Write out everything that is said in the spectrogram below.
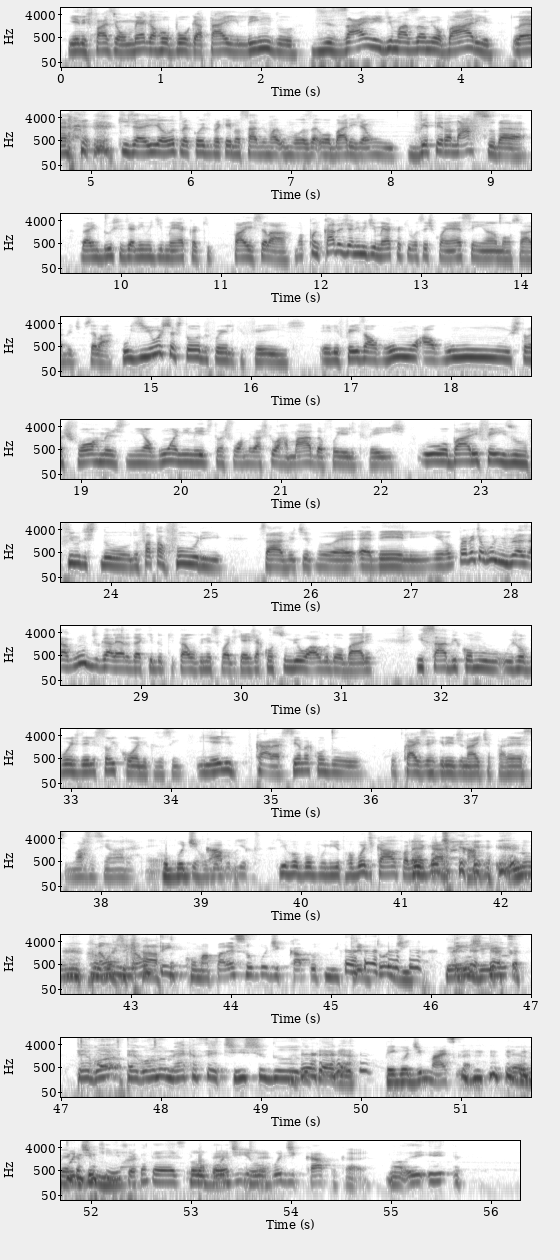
e eles fazem um mega robô Gatai lindo, design de Masami Obari, né? que já ia outra coisa para quem não sabe, o Obari já é um veteranaço da, da indústria de anime de mecha que faz, sei lá, uma pancada de anime de mecha que vocês conhecem e amam, sabe? Tipo, sei lá, os Yushas todos foi ele que fez. Ele fez algum, alguns Transformers em algum anime de Transformers, acho que o Armada foi ele que fez. O Obari fez o filme do, do Fatal Fury, sabe? Tipo, é, é dele. Provavelmente algum, algum de galera daqui do que tá ouvindo esse podcast já consumiu algo do Obari e sabe como os robôs dele são icônicos, assim. E ele, cara, a cena quando o Kaiser Grid Knight aparece. Nossa senhora. É, robô de capa. Bonito. Que robô bonito. Robô de capa, né, robô cara? De capa. Não, não, não capa. tem como. Aparece robô de capa, eu me tremo todinho. Tem jeito. Pegou, pegou no meca fetiche do, do PH. Pegou demais, cara. É, Roubou mega demais. fetiche, acontece. Roubou acontece, de, né? roubou de capa, cara. Não, e, e-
